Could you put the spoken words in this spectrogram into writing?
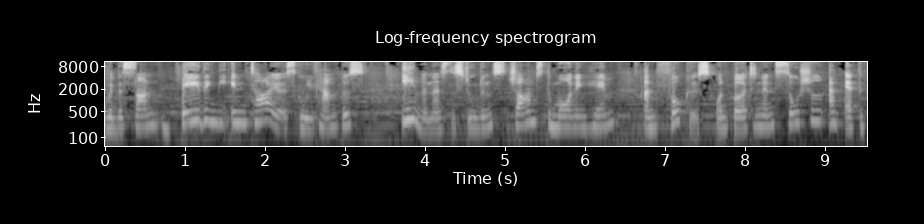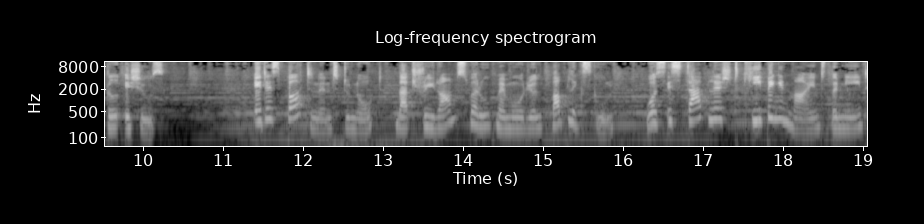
with the sun bathing the entire school campus, even as the students chant the morning hymn and focus on pertinent social and ethical issues. It is pertinent to note that Sri Ram Swarup Memorial Public School was established keeping in mind the need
